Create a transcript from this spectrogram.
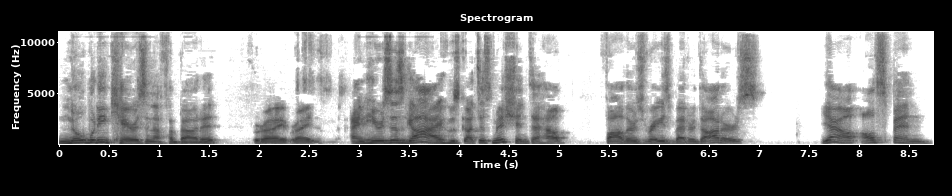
Nobody cares enough about it. Right, right. And here's this guy who's got this mission to help fathers raise better daughters. Yeah, I'll, I'll spend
